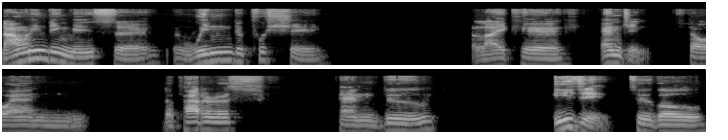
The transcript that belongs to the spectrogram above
Downwinding means uh, wind push like uh, engine. So and the paddlers can do easy to go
